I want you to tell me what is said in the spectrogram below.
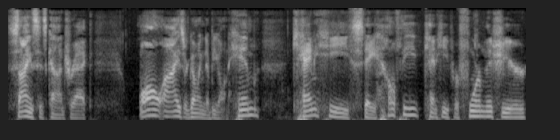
signs his contract. All eyes are going to be on him. Can he stay healthy? Can he perform this year?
